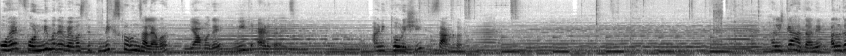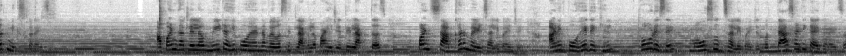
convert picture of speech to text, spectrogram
पोहे फोडणीमध्ये व्यवस्थित मिक्स करून झाल्यावर यामध्ये मीठ ऍड करायचं. आणि थोडीशी साखर. हलक्या हाताने अलगद मिक्स करायचं. आपण घातलेलं मीठही पोह्यांना व्यवस्थित लागलं पाहिजे ते लागतंच पण साखर मेल्ट झाली पाहिजे. आणि पोहे देखील थोडेसे मऊसूत झाले पाहिजेत. मग त्यासाठी काय करायचं?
